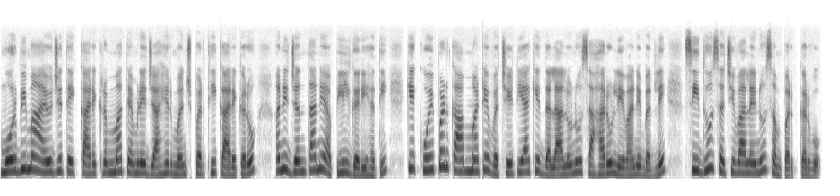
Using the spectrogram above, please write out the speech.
મોરબીમાં આયોજિત એક કાર્યક્રમમાં તેમણે જાહેર મંચ પરથી કાર્યકરો અને જનતાને અપીલ કરી હતી કે કોઈપણ કામ માટે વચેટિયા કે દલાલોનો સહારો લેવાને બદલે સીધો સચિવાલયનો સંપર્ક કરવો.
